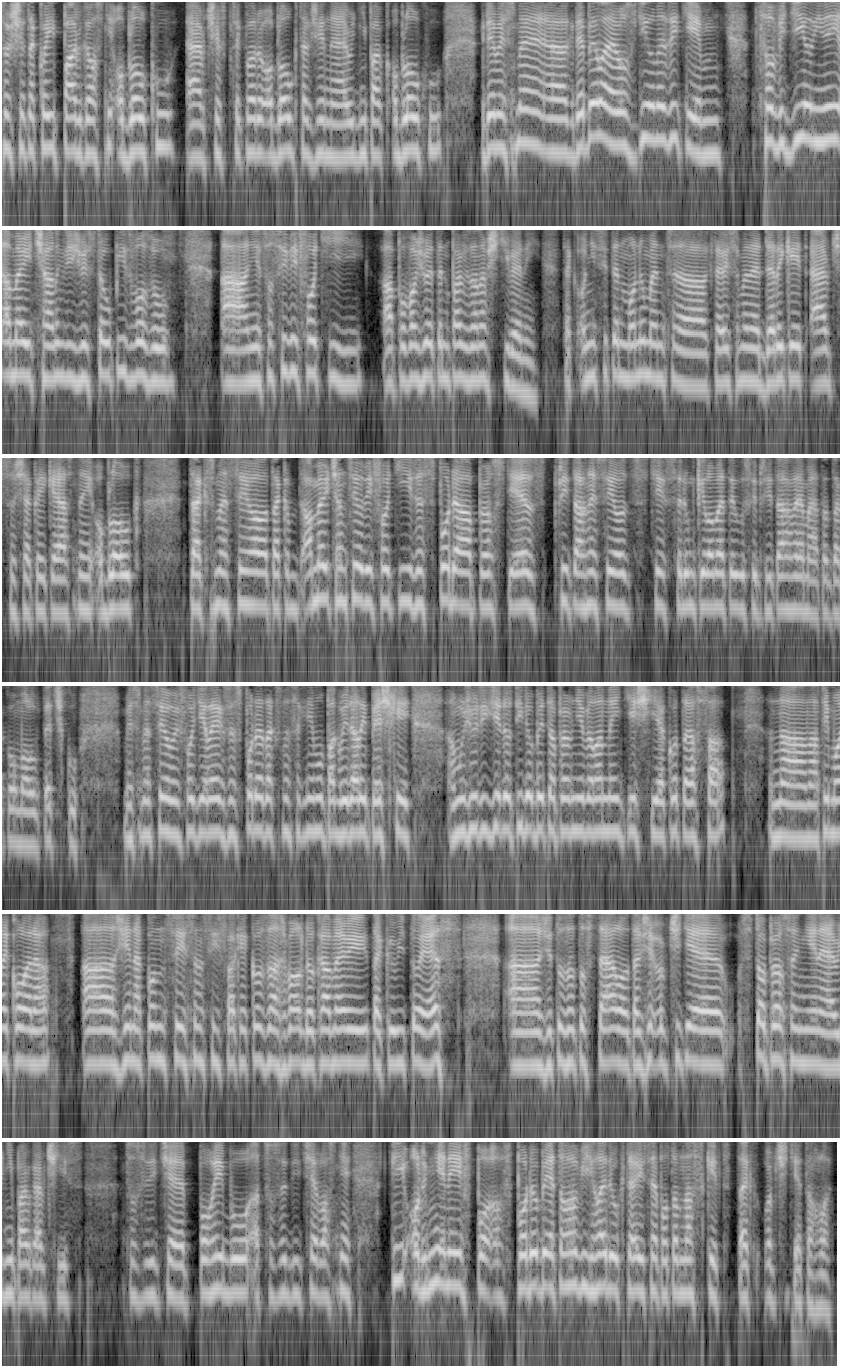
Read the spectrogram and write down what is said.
což je takový park vlastně oblouků, Archie v překladu oblouk, takže Národní park oblouků, kde my jsme, kde byl rozdíl mezi tím, co vidí jiný Američan, když vystoupí z vozu a něco si vyfotí a považuje ten park za navštívený. Tak oni si ten monument, eh, který se jmenuje Delicate Arch, což je takový krásný oblouk, tak jsme si ho, tak Američan si ho vyfotí ze spoda, prostě přitáhne si ho z těch 7 kilometrů si přitáhne, má tam takovou malou tečku. My jsme si ho vyfotili jak ze spoda, tak jsme se k němu pak vydali pěšky a můžu říct, že do té doby to pro mě byla nejtěžší jako trasa na, na ty moje kolena a že na konci jsem si fakt jako zařval do kamery, takový to jest a že to za to stálo, takže určitě 100% národní Park of Cheese co se týče pohybu a co se týče vlastně té odměny v, po, v podobě toho výhledu, který se potom naskyt, tak určitě tohle.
